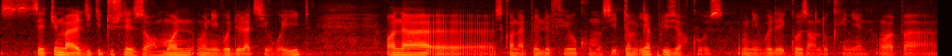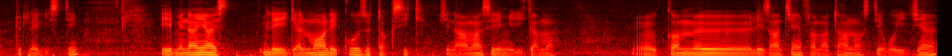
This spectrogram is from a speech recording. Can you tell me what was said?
c'est une maladie qui touche les hormones au niveau de la thyroïde. On a euh, ce qu'on appelle le phéochromocytome. Il y a plusieurs causes au niveau des causes endocriniennes. On ne va pas toutes les lister. Et maintenant, il y a également les causes toxiques. Généralement, c'est les médicaments. Euh, comme euh, les anti-inflammatoires non stéroïdiens.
